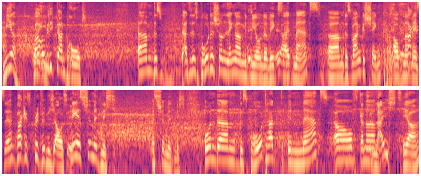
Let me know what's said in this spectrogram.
Mir. Warum liegt da ein Brot? Ähm, das, also das Brot ist schon länger mit mir unterwegs, Ja. seit März. Ähm, das war ein Geschenk auf einer Pack Messe. es, pack es bitte nicht aus. Ey. Nee, es schimmelt nicht. Es schimmelt nicht. Und ähm, das Brot hat im März auf. Ganz schön leicht. Ja,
